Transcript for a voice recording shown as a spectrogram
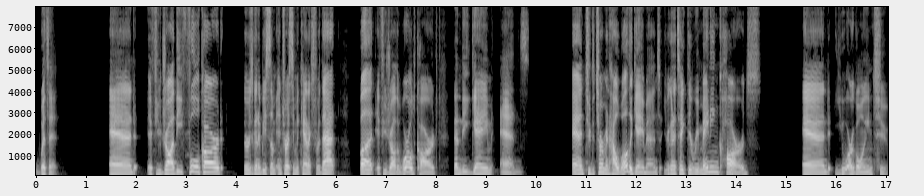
with it. And if you draw the Fool card, there's going to be some interesting mechanics for that. But if you draw the world card, then the game ends. And to determine how well the game ends, you're going to take the remaining cards and you are going to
